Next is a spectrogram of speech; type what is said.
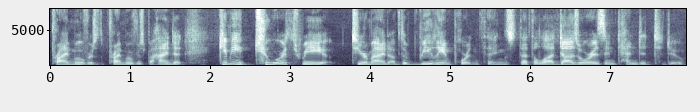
prime movers, the prime movers behind it, give me two or three, to your mind, of the really important things that the law does or is intended to do.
